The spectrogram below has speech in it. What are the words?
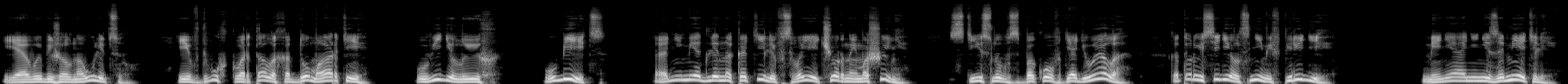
Я выбежал на улицу и в двух кварталах от дома Арти увидел их, убийц. Они медленно катили в своей черной машине, стиснув с боков дядю Элла, который сидел с ними впереди. Меня они не заметили,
